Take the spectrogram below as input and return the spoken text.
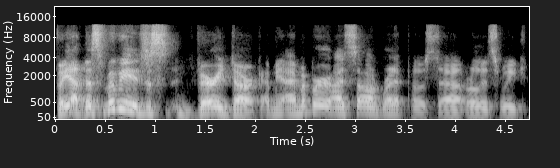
But yeah, this movie is just very dark. I mean, I remember I saw a Reddit post uh, earlier this week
